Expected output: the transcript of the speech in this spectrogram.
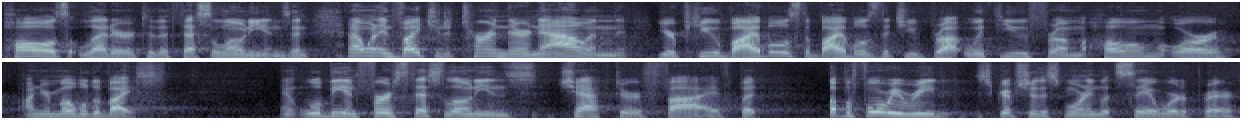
Paul's letter to the Thessalonians. And, and, I want to invite you to turn there now in your Pew Bibles, the Bibles that you've brought with you from home or on your mobile device. And we'll be in 1 Thessalonians chapter 5. But, but before we read scripture this morning, let's say a word of prayer.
